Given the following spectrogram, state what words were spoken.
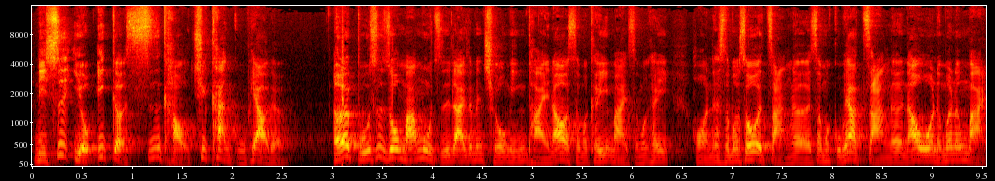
你是有一个思考去看股票的，而不是说盲目只是来这边求名牌，然后什么可以买，什么可以哦，那什么时候涨了，什么股票涨了，然后我能不能买？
